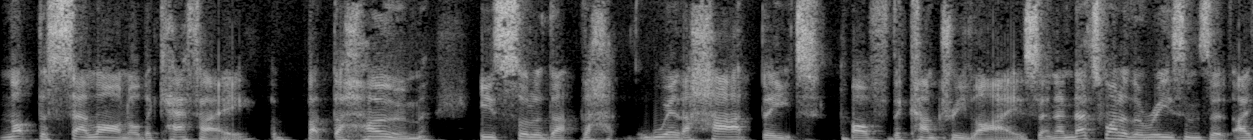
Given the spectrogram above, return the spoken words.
not the salon or the cafe, but the home is sort of the, the, where the heartbeat of the country lies, and and that's one of the reasons that I,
